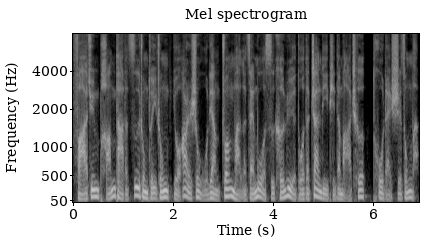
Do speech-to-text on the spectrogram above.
法军庞大的辎重队中有二十五辆装满了在莫斯科掠夺的战利品的马车突然失踪了。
